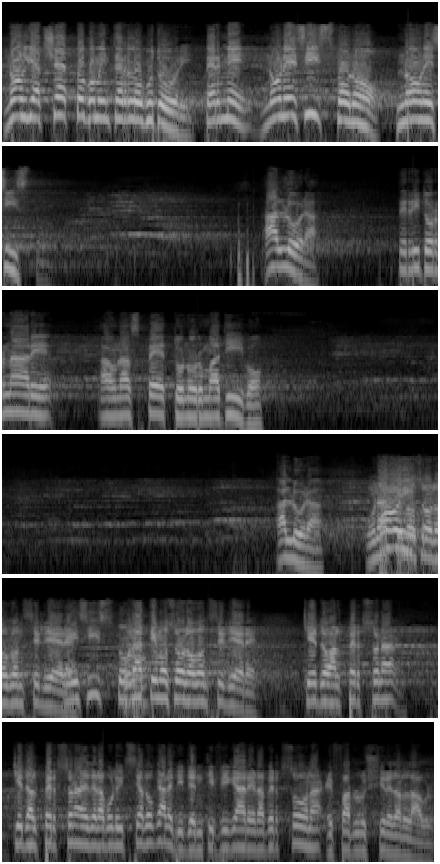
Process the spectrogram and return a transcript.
non li accetto come interlocutori, per me non esistono, non esistono. Allora, per ritornare a un aspetto normativo, Allora, un attimo solo consigliere. Esistono... Un attimo solo consigliere. Chiedo al, persona... Chiedo al personale della polizia locale di identificare la persona e farlo uscire dall'aula.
